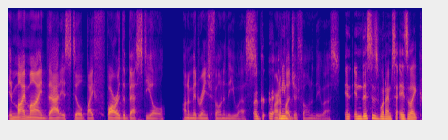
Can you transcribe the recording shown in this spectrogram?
in my mind that is still by far the best deal on a mid-range phone in the US Agr- or on I mean, a budget phone in the US. and, and this is what I'm saying is like,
